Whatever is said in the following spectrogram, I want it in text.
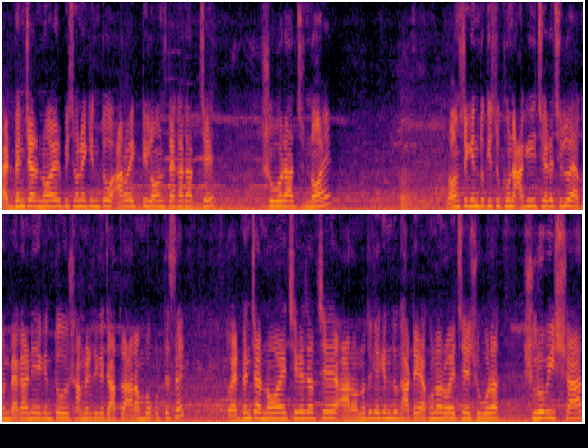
অ্যাডভেঞ্চার নয়ের পিছনে কিন্তু আরও একটি লঞ্চ দেখা যাচ্ছে। শুভরাজ নয়। লঞ্চটি কিন্তু কিছুক্ষণ আগেই ছেড়েছিল, এখন ব্যাগার নিয়ে কিন্তু সামনের দিকে যাত্রা আরম্ভ করতেছে। তো অ্যাডভেঞ্চার নয় ছেড়ে যাচ্ছে, আর অন্যদিকে কিন্তু ঘাটে এখনও রয়েছে শুভরা, সুরভি সাত,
